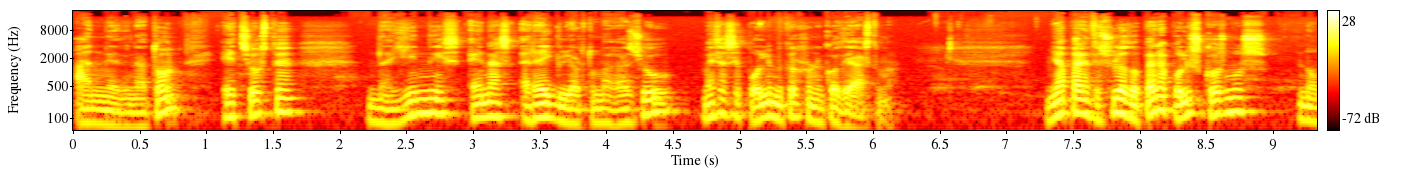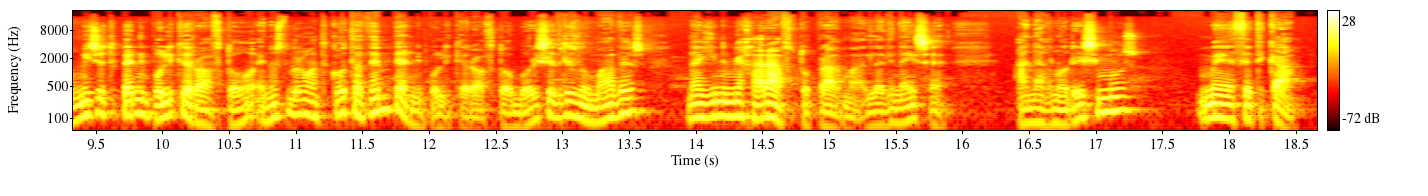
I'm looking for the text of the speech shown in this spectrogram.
αν είναι δυνατόν, έτσι ώστε να γίνεις ένας regular του μαγαζιού μέσα σε πολύ μικρό χρονικό διάστημα. Μια παρενθεσούλα εδώ πέρα, πολλοί κόσμοι νομίζει ότι παίρνει πολύ καιρό αυτό, ενώ στην πραγματικότητα δεν παίρνει πολύ καιρό αυτό. Μπορείς σε τρεις εβδομάδες να γίνει μια χαρά αυτό το πράγμα. Δηλαδή να είσαι αναγνωρίσιμος με θετικά.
